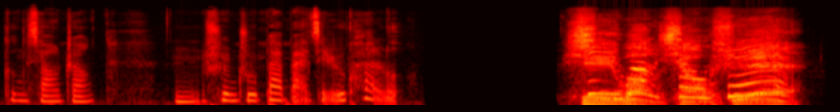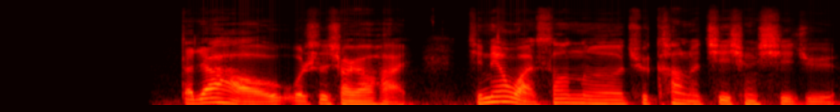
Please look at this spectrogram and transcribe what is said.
更嚣张。嗯，顺祝爸爸节日快乐！希望小学，大家好，我是小小海。今天晚上呢，去看了即兴戏剧，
